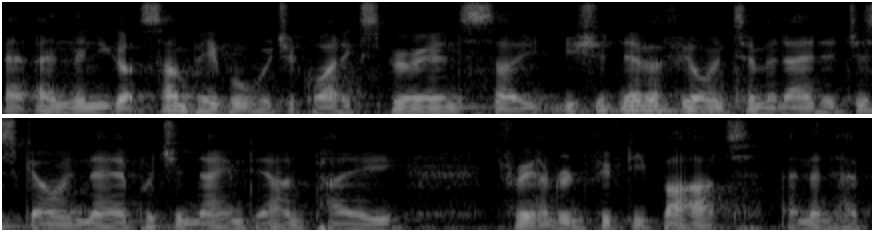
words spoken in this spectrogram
and then you've got some people which are quite experienced, so you should never feel intimidated. Just go in there, put your name down, pay 350 baht, and then have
